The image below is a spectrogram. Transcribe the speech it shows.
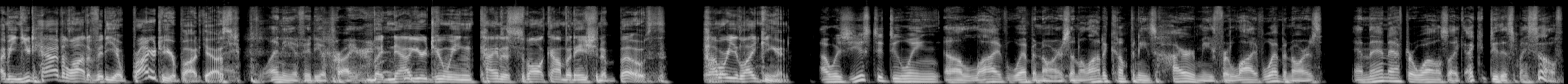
I mean, you'd had a lot of video prior to your podcast, plenty of video prior. but now you're doing kind of small combination of both. How are you liking it? I was used to doing uh, live webinars, and a lot of companies hired me for live webinars. And then after a while, I was like, I could do this myself.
